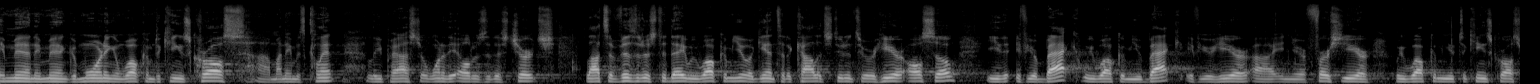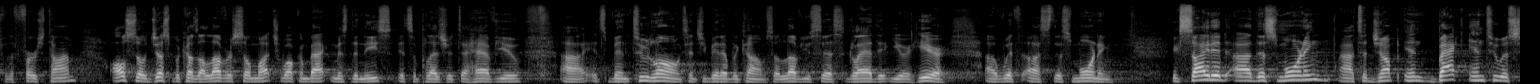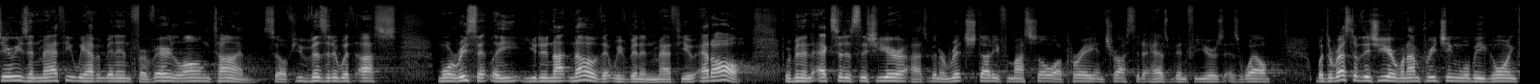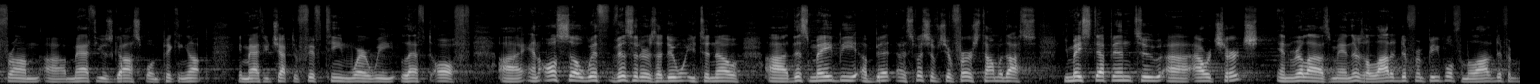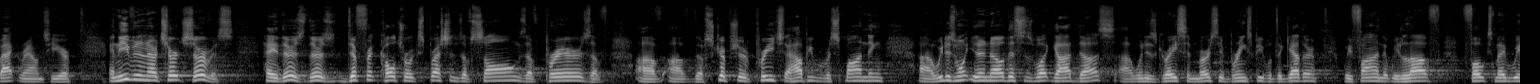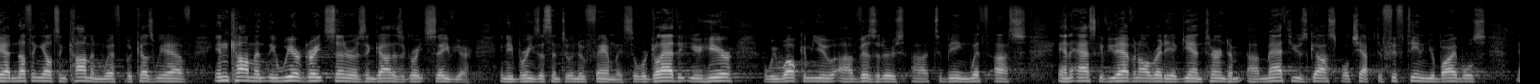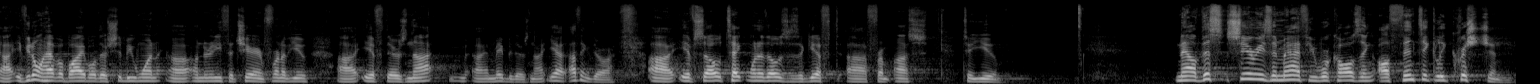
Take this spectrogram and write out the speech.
Amen, amen. Good morning and welcome to King's Cross. Uh, my name is Clint, lead pastor, one of the elders of this church. Lots of visitors today. We welcome you again to the college students who are here also. If you're back, we welcome you back. If you're here uh, in your first year, we welcome you to King's Cross for the first time. Also, just because I love her so much, welcome back, Miss Denise. It's a pleasure to have you. Uh, it's been too long since you've been able to come, so love you, sis. Glad that you're here uh, with us this morning. Excited uh, this morning uh, to jump in back into a series in Matthew we haven't been in for a very long time. So if you visited with us more recently, you do not know that we've been in Matthew at all. We've been in Exodus this year. Uh, it's been a rich study for my soul. I pray and trust that it has been for yours as well. But the rest of this year, when I'm preaching, we'll be going from uh, Matthew's gospel and picking up in Matthew chapter 15 where we left off. Uh, and also with visitors, I do want you to know uh, this may be a bit, especially if it's your first time with us, you may step into uh, our church and realize, man, there's a lot of different people from a lot of different backgrounds here. And even in our church service, hey, there's, there's different cultural expressions of songs, of prayers, of, of, of the scripture preached, of how people are responding. Uh, we just want you to know this is what God does. Uh, when His grace and mercy brings people together, we find that we love folks maybe we had nothing else in common with because we have in common that we are great sinners and God is a great Savior, and He brings us into a new family. So we're glad that you're here. We welcome you, uh, visitors, uh, to being with us and ask if you haven't already, again, turn to uh, Matthew's Gospel, chapter 15 in your Bibles. Uh, if you don't have a Bible, there should be one under underneath the chair in front of you. Uh, if there's not, and uh, maybe there's not, yeah, I think there are. Uh, if so, take one of those as a gift uh, from us to you. Now, this series in Matthew we're calling Authentically Christian,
